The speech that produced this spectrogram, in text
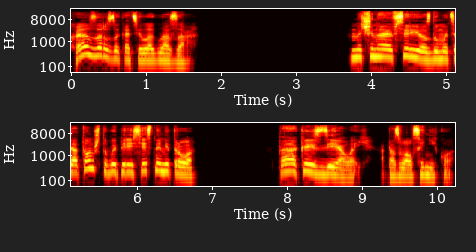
Хезер закатила глаза. Начинаю всерьез думать о том, чтобы пересесть на метро. «Так и сделай», — отозвался Нико.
